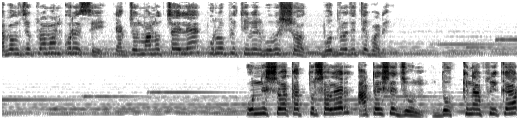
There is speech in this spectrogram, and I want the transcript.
এবং যে প্রমাণ করেছে একজন মানুষ চাইলে পুরো পৃথিবীর ভবিষ্যৎ বদলে দিতে পারে। উনিশশো একাত্তর সালের আঠাশে জুন দক্ষিণ আফ্রিকার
